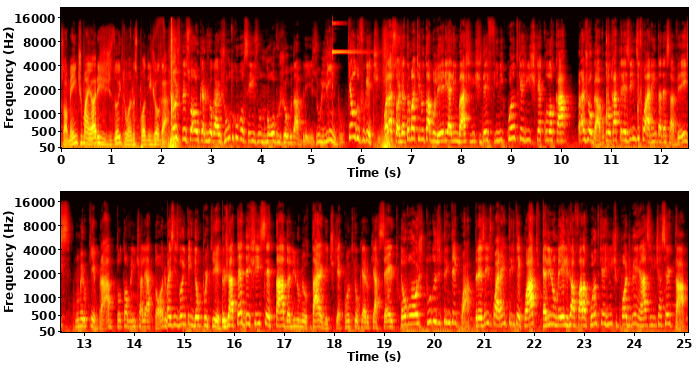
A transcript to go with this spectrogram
Somente maiores de 18 anos podem jogar. E hoje, pessoal, eu quero jogar junto com vocês o novo jogo da Blaze, o Limbo, que é o do foguetinho. Olha só, já estamos aqui no tabuleiro e ali embaixo a gente define quanto que a gente quer colocar pra jogar. Vou colocar 340 dessa vez, número quebrado, totalmente aleatório, mas vocês vão entender o porquê. Eu já até deixei setado ali no meu target, que é quanto que eu quero que acerte. Então eu vou hoje tudo de 34. 340 e 34, e ali no meio ele já fala quanto que a gente pode ganhar se a gente acertar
